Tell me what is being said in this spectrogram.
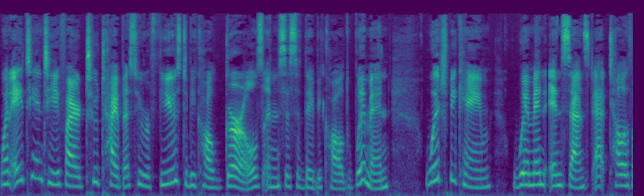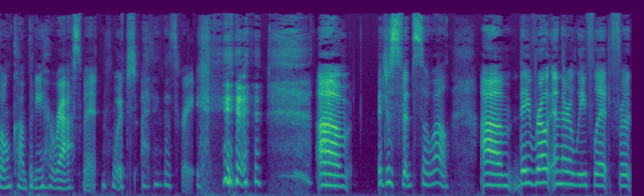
When AT&T fired two typists who refused to be called girls and insisted they be called women, witch became women incensed at telephone company harassment, which I think that's great. um, it just fits so well. Um, they wrote in their leaflet for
